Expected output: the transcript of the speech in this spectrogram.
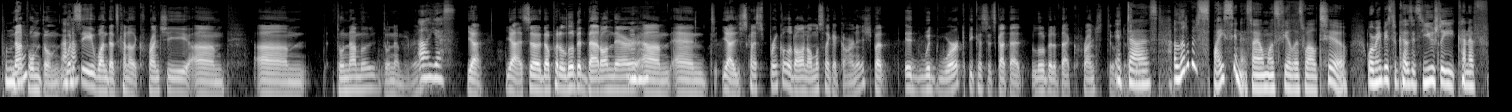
Bomdon? not bomdon. What Uh-huh. is the one that's kind of like crunchy? Um, um, donamu, donamu, right? Ah, yes. Yeah. Yeah, so they'll put a little bit of that on there, Mm-hmm. um, and yeah, just kind of sprinkle it on, almost like a garnish. But it would work because it's got that little bit of that crunch to it. It as well. does. A little bit of spiciness, I almost feel as well, too. Or maybe it's because it's usually kind of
